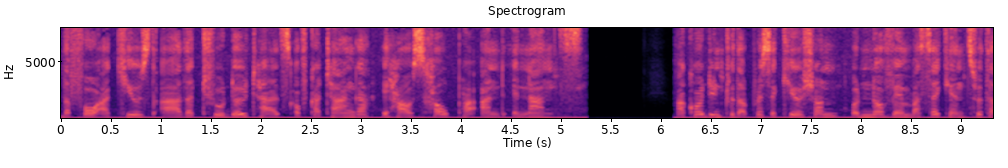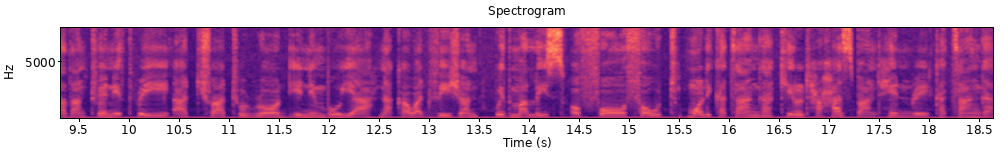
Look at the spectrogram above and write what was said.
The four accused are the two daughters of Katanga, a house helper and a nurse. According to the prosecution, on November 2, 2023, at Tratu Road in Imbuya, Nakawa Division, with malice of forethought, Molly Katanga killed her husband, Henry Katanga.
